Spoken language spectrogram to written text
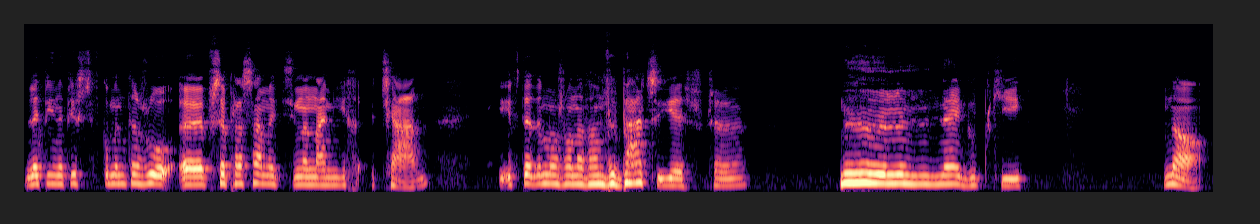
Lepiej napiszcie w komentarzu e, przepraszamy ci na nami cian. I wtedy może ona wam wybaczy jeszcze. Głupki. No.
